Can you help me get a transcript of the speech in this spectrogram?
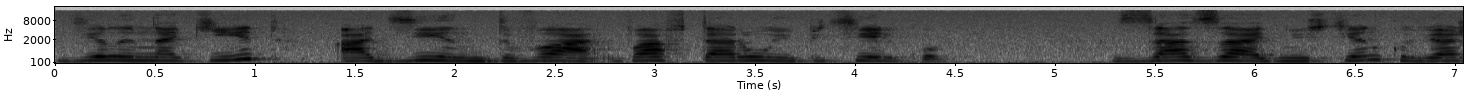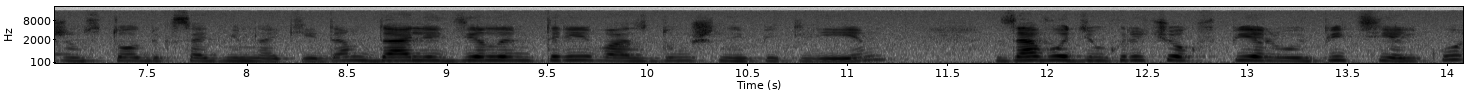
Делаем накид 1, 2 во вторую петельку за заднюю стенку вяжем столбик с одним накидом. Далее делаем 3 воздушные петли. Заводим крючок в первую петельку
